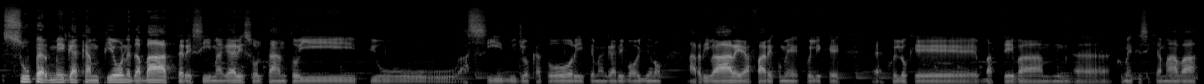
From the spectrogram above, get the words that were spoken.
super mega campione da battere, sì, magari soltanto i più assidui giocatori che magari vogliono arrivare a fare come quelli che eh, quello che batteva mh, eh, come si chiamava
